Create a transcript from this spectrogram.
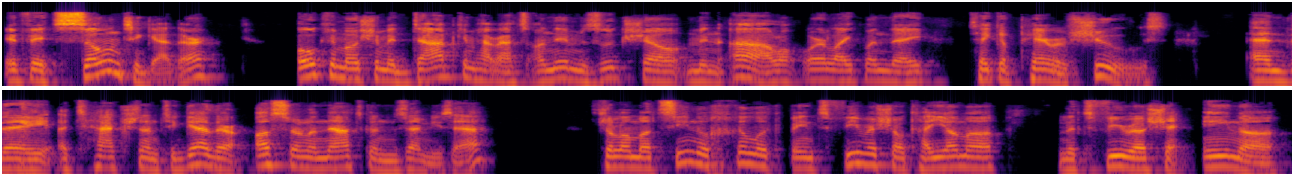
if it's sewn together, okimoshem medabkim haratz anim zugshel min al, or like when they take a pair of shoes and they attach them together, asr lanatkan zemizeh, shalom atzinu chiluk bein tfira shel kayama letfira she'ena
